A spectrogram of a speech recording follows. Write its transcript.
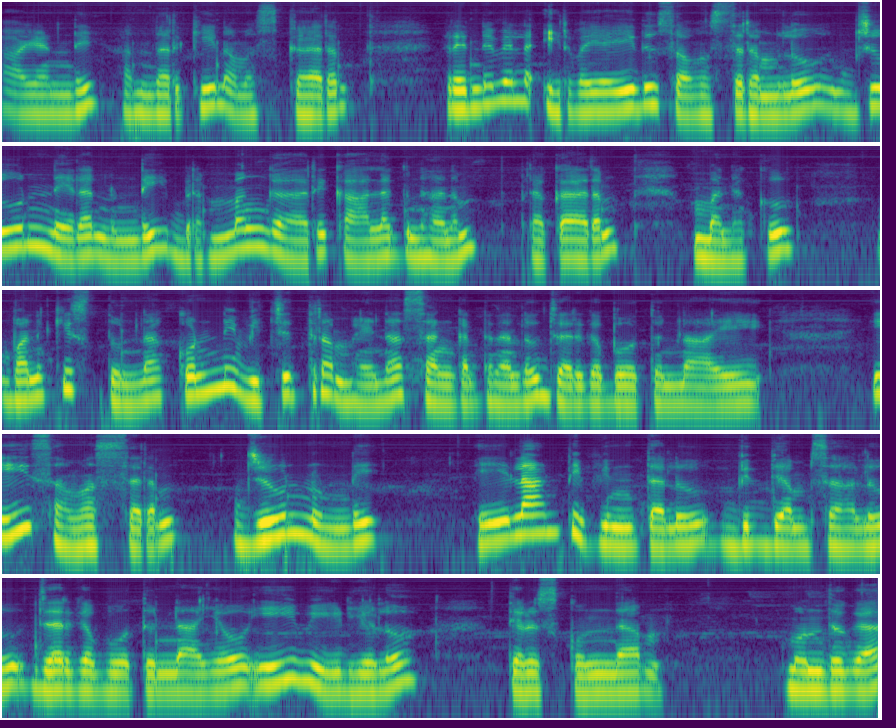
హాయ్ అండి అందరికీ నమస్కారం. రెండు వేల ఇరవై ఐదు సంవత్సరంలో జూన్ నెల నుండి బ్రహ్మంగారి కాలజ్ఞానం ప్రకారం మనకు వణికిస్తున్న కొన్ని విచిత్రమైన సంఘటనలు జరగబోతున్నాయి. ఈ సంవత్సరం జూన్ నుండి ఎలాంటి వింతలు విధ్వంసాలు జరగబోతున్నాయో ఈ వీడియోలో తెలుసుకుందాం. ముందుగా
